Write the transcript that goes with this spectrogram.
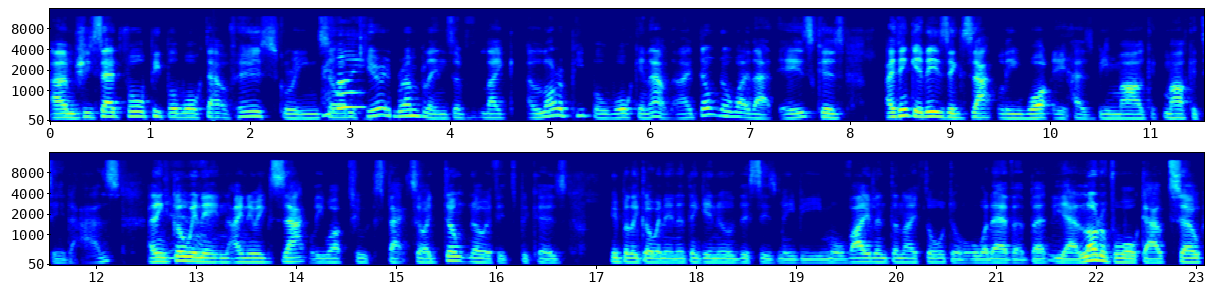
Um, she said four people walked out of her screen. So I'm Really? hearing rumblings of like a lot of people walking out. And I don't know why that is because I think it is exactly what it has been mar- marketed as. I think going in, I knew exactly what to expect. So I don't know if it's because people are going in and thinking, oh, this is maybe more violent than I thought or, or whatever. But yeah, a Mm. lot of walkouts. So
